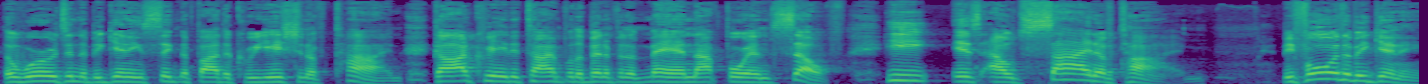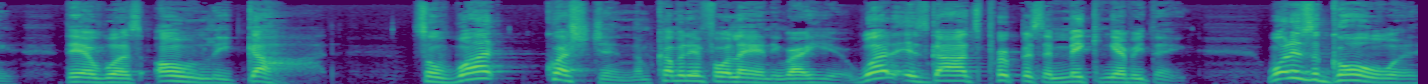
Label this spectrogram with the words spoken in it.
The words in the beginning signify the creation of time. God created time for the benefit of man, not for himself. He is outside of time. Before the beginning, there was only God. So, what question? I'm coming in for a landing right here. What is God's purpose in making everything? What is the goal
